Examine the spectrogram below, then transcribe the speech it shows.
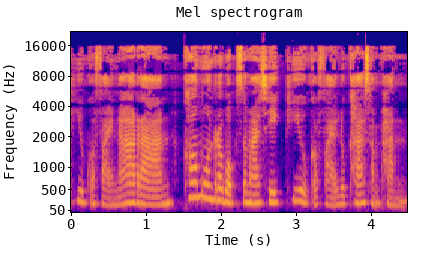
ที่อยู่กับฝ่ายหน้าร้าน ข้อมูลระบบสมาชิกที่อยู่กับฝ่ายลูกค้าสัมพันธ์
